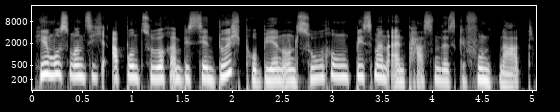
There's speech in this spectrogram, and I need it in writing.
Hier muss man sich ab und zu auch ein bisschen durchprobieren und suchen, bis man ein passendes gefunden hat.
